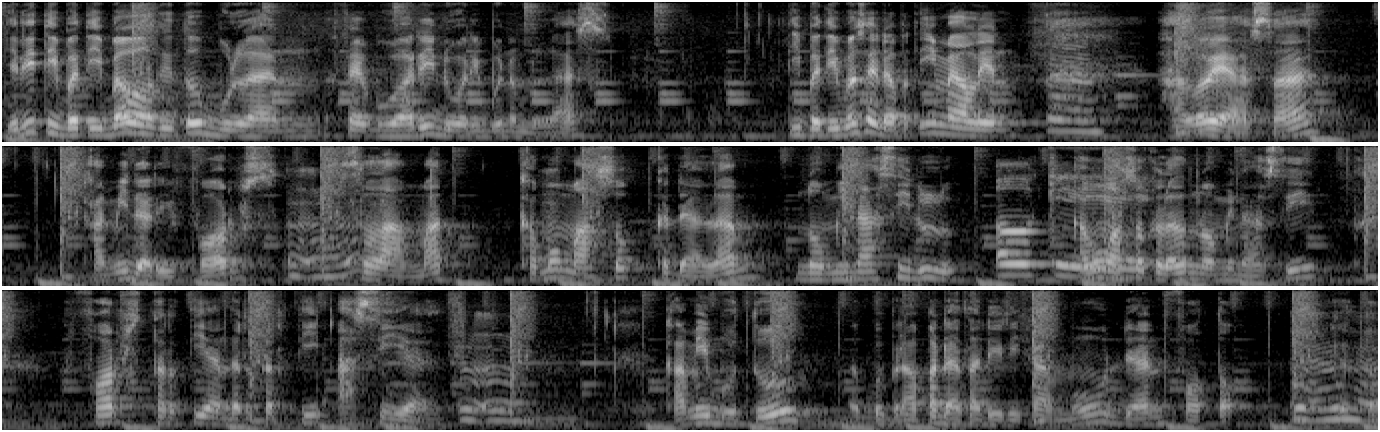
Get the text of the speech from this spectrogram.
Jadi tiba-tiba waktu itu bulan Februari 2016 tiba-tiba saya dapat emailin. Hmm. Halo Yasa, kami dari Forbes. Selamat kamu masuk ke dalam nominasi dulu. Oke. Kamu masuk ke dalam nominasi Forbes 30 Under 30 Asia. Mm-mm. Kami butuh beberapa data diri kamu dan foto. Mm-mm, Gitu.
